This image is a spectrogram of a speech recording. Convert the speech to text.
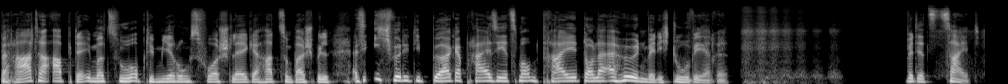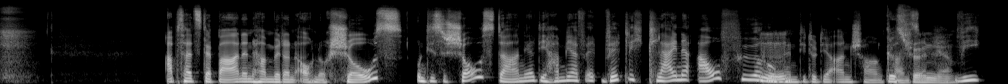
Berater ab, der immer zu Optimierungsvorschläge hat. Zum Beispiel, also ich würde die Burgerpreise jetzt mal um drei Dollar erhöhen, wenn ich du wäre. Wird jetzt Zeit. Abseits der Bahnen haben wir dann auch noch Shows. Und diese Shows, Daniel, die haben ja wirklich kleine Aufführungen, mhm. die du dir anschauen kannst. Das ist schön, ja. Wie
